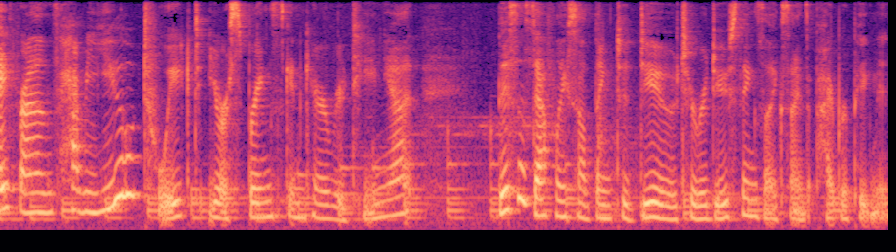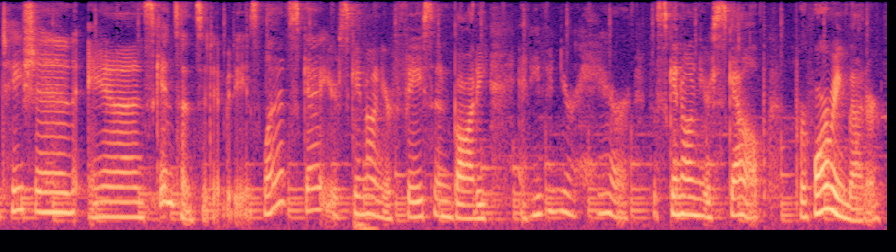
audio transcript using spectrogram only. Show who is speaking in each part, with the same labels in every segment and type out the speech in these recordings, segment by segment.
Speaker 1: Hey friends, have you tweaked your spring skincare routine yet? This is definitely something to do to reduce things like signs of hyperpigmentation and skin sensitivities. Let's get your skin on your face and body, and even your hair, the skin on your scalp, performing better.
